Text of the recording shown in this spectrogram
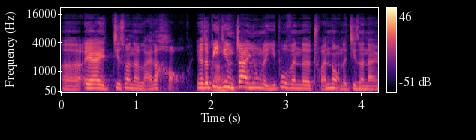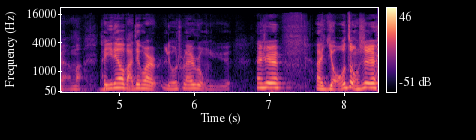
呃 AI 计算的来的好，因为它毕竟占用了一部分的传统的计算单元嘛，它一定要把这块儿留出来冗余。但是呃有总是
